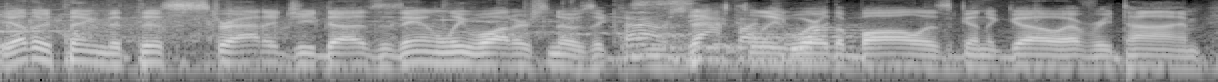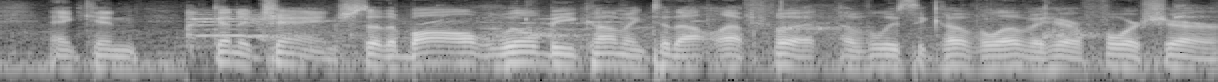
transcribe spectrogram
The other thing that this strategy does is Anna Leigh Waters knows exactly where the ball is going to go every time and can going to change. So the ball will be coming to that left foot of Lucy Kovalova here for sure.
